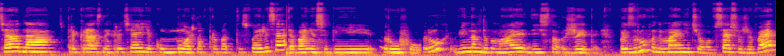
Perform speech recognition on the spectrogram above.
Ще одна з прекрасних речей, яку можна впровадити в своє життя, давання собі руху. Рух він нам допомагає дійсно жити. Без руху немає нічого. Все, що живе,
